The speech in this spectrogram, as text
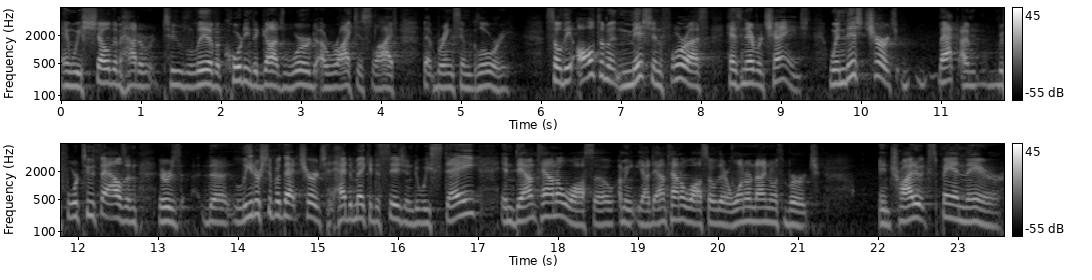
and we show them how to, to live according to God's word a righteous life that brings Him glory. So the ultimate mission for us has never changed. When this church, back um, before 2000, there's the leadership of that church had to make a decision. Do we stay in downtown Owasso? I mean, yeah, downtown Owasso, there, 109 North Birch, and try to expand there,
